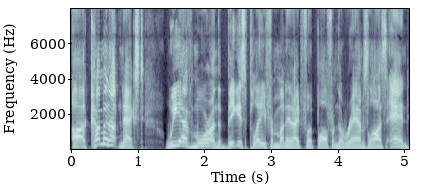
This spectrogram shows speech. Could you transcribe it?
Uh, coming up next, we have more on the biggest play from Monday Night Football from the Rams loss. And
